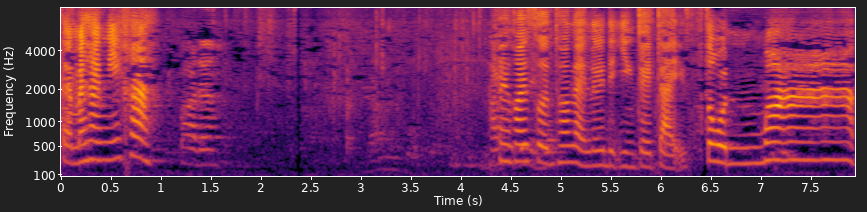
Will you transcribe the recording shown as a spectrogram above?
แต่มาทางนี้ค่ะ ป้าเด้อไม่ค่อยสนเท่าไหร่เลยเด็กหญิงใจใจสนมาก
